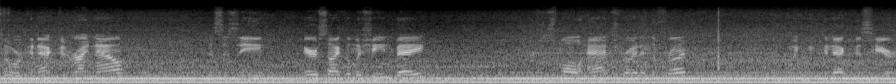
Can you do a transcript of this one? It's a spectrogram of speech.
So we're connected right now. This is the air cycle machine bay. Small hatch right in the front. We can connect this here.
